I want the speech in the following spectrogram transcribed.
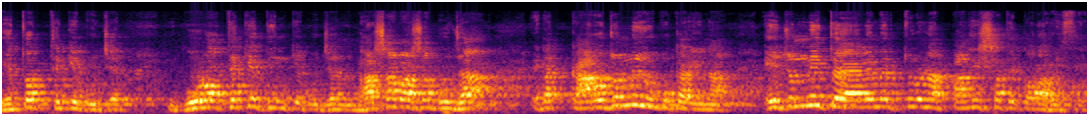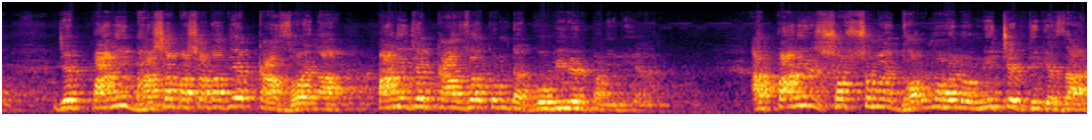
ভেতর থেকে বুঝেন, গোড়া থেকে দিনকে বুঝেন। ভাষা ভাষা বুঝা, এটা কারোর জন্যই উপকারী না। এই জন্যই তো অ্যালেমের তুলনা পানির সাথে করা হয়েছে। যে পানি ভাষা ভাষাটা দিয়ে কাজ হয় না, পানি যে কাজ হয় কোনটা? গভীরের পানি দিয়া। আর পানির সবসময় ধর্ম হলো নিচের দিকে যায়,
